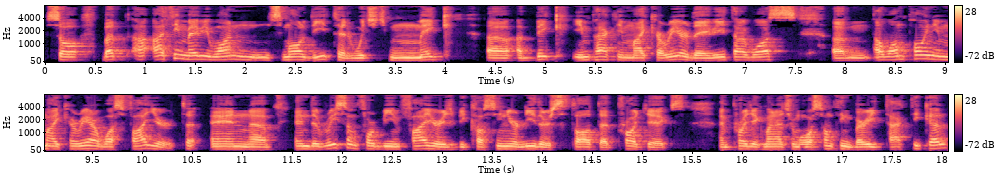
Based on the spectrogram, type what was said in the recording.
So, but I think maybe one small detail which make uh, a big impact in my career, David. I was um, at one point in my career I was fired, and uh, and the reason for being fired is because senior leaders thought that projects and project management was something very tactical.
